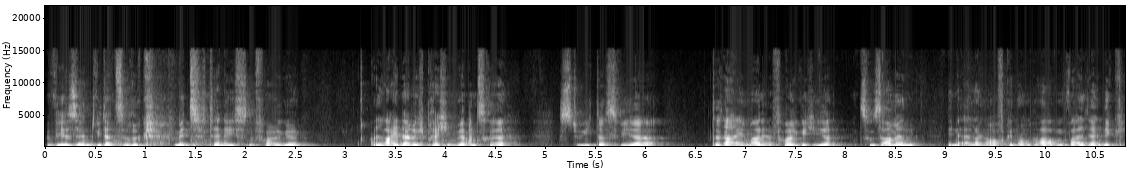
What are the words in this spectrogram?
Wir sind wieder zurück mit der nächsten Folge. Leider durchbrechen wir unsere Street, dass wir dreimal in Folge hier zusammen in Erlangen aufgenommen haben, weil der Nick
